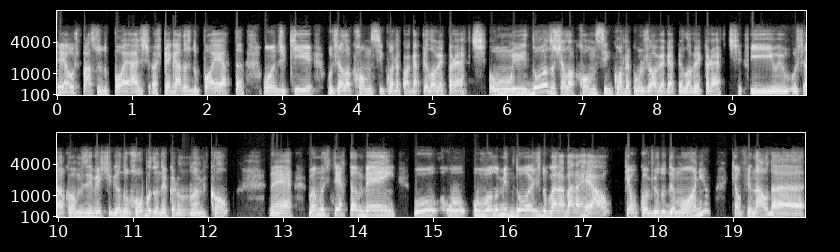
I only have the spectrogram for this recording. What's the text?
é, os passos do poeta, as, as, pegadas do poeta, onde que o Sherlock Holmes se encontra com H.P. Lovecraft, um idoso Sherlock Holmes se encontra com o jovem H.P. Lovecraft e o, o Sherlock Holmes investigando o roubo do Necronomicon. Né? Vamos ter também o, o, o volume 2 do Guanabara Real, que é o Covil do Demônio, que é o final da,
